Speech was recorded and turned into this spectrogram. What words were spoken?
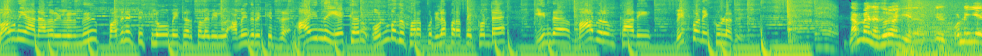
வவுனியா நகரிலிருந்து பதினெட்டு கிலோமீட்டர் தொலைவில் அமைந்திருக்கின்ற ஐந்து ஏக்கர் ஒன்பது பரப்பு நிலப்பரப்பை கொண்ட இந்த மாபெரும் காணி விற்பனைக்குள்ளது. நம்ம என்ன தூரம் வாங்கிடுறது பொண்ணுங்க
